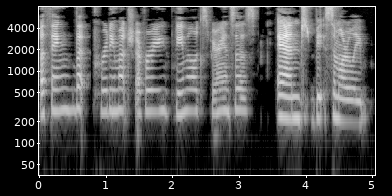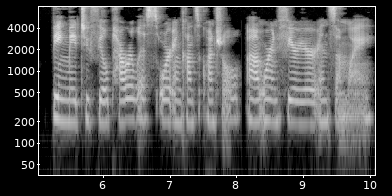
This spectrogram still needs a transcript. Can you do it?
a thing that pretty much every female experiences and similarly being made to feel powerless or inconsequential um, or inferior in some way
